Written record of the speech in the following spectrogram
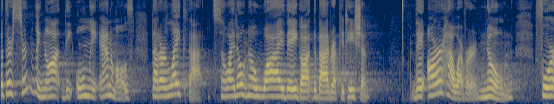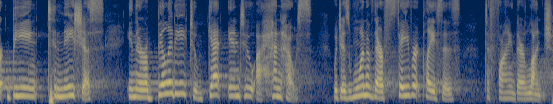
But they're certainly not the only animals that are like that. So I don't know why they got the bad reputation. They are, however, known for being tenacious in their ability to get into a henhouse which is one of their favorite places to find their lunch.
